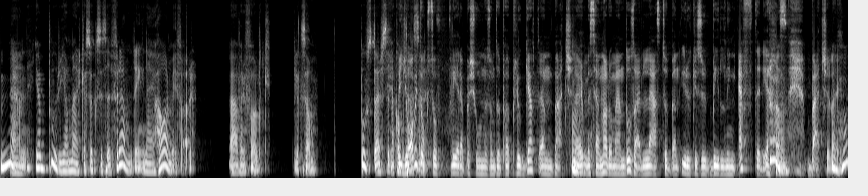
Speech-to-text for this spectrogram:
Men Mm. jag börjar märka successiv förändring när jag hör mig för över folk liksom boostar sina Men kompetenser. jag vet också flera personer som typ har pluggat en bachelor Mm. men sen har de ändå så läst typ en yrkesutbildning efter deras bachelor. Mhm.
